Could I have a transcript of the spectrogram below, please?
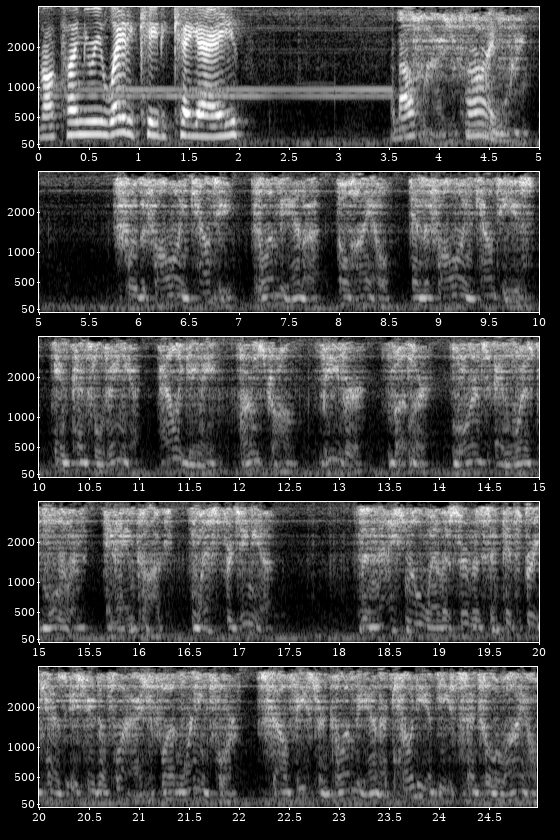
about time you related, KDKA. About time. For the following county, Columbiana, Ohio, and the following counties in Pennsylvania, Allegheny, Armstrong, Beaver, Butler, Lawrence and Westmoreland, and Hancock, West Virginia. The National Weather Service in Pittsburgh has issued a flash flood warning for southeastern Columbiana County and east central Ohio,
